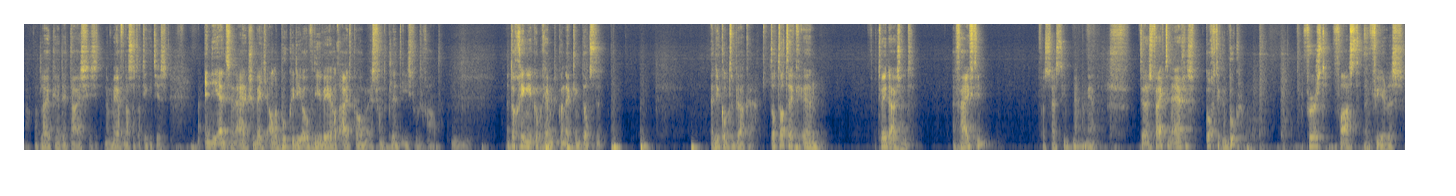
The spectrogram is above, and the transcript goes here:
nog wat leuke details. Je ziet nog meer van dat soort artikeltjes. In die end zijn eigenlijk zo'n beetje alle boeken die over die wereld uitkomen... is van Clint Eastwood gehaald. En toch ging ik op een gegeven moment Connecting Dots doen. En nu komt het bij elkaar. Totdat ik in 2015, of 16, nee maar niet uit. 2015 ergens kocht ik een boek. First, Fast and Fearless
